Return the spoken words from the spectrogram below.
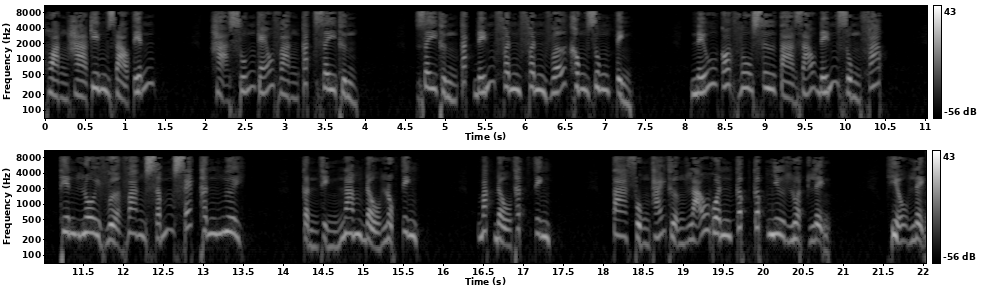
hoàng hà kim rào tiến, hạ xuống kéo vàng cắt dây thừng, dây thừng cắt đến phân phân vỡ không dung tình, nếu có vô sư tà giáo đến dùng pháp, thiên lôi vừa vang sấm sét thân ngươi, cẩn thỉnh nam đầu lục tinh, bắt đầu thất tinh, ta phùng thái thượng lão quân cấp cấp như luật lệnh, hiệu lệnh,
